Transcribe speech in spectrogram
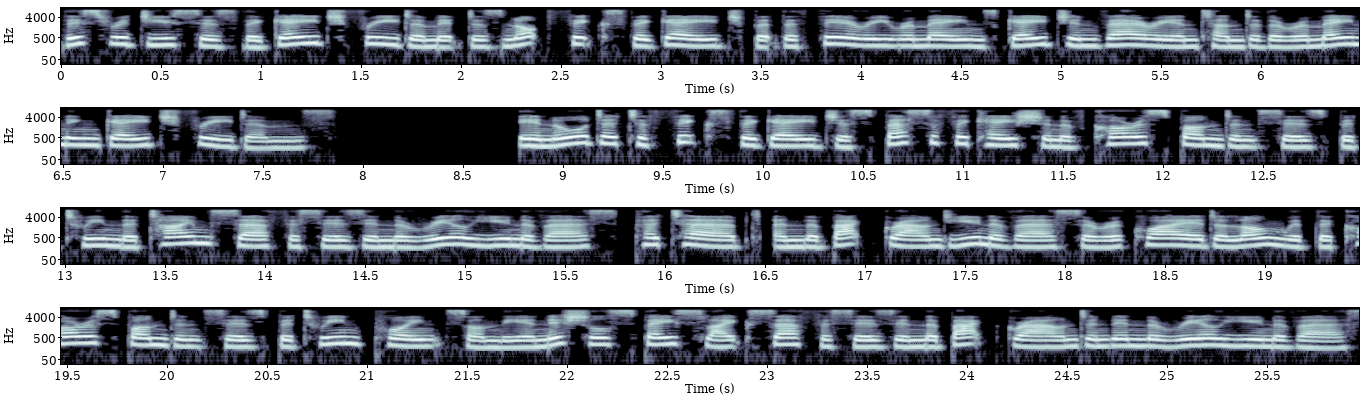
this reduces the gauge freedom it does not fix the gauge but the theory remains gauge invariant under the remaining gauge freedoms. In order to fix the gauge a specification of correspondences between the time surfaces in the real universe perturbed and the background universe are required along with the correspondences between points on the initial spacelike surfaces in the background and in the real universe.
